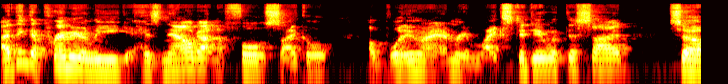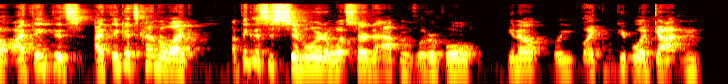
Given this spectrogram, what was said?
I think the Premier League has now gotten a full cycle of what Unai Emery likes to do with this side. So I think this I think it's kind of like I think this is similar to what started to happen with Liverpool, you know, when like people had gotten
